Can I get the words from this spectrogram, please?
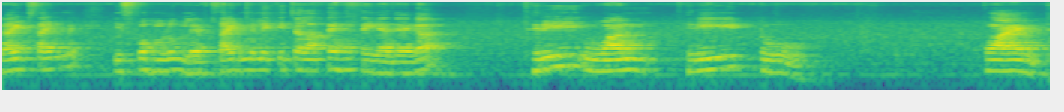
राइट साइड में। इसको हम लोग लेफ़्ट साइड में लेके चलाते हैं तो यह आ जाएगा three one three two point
